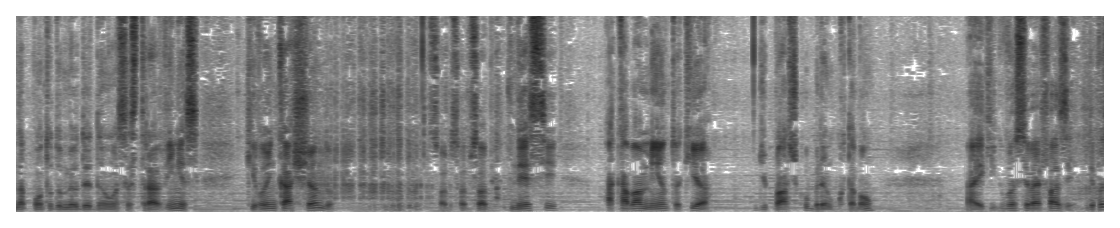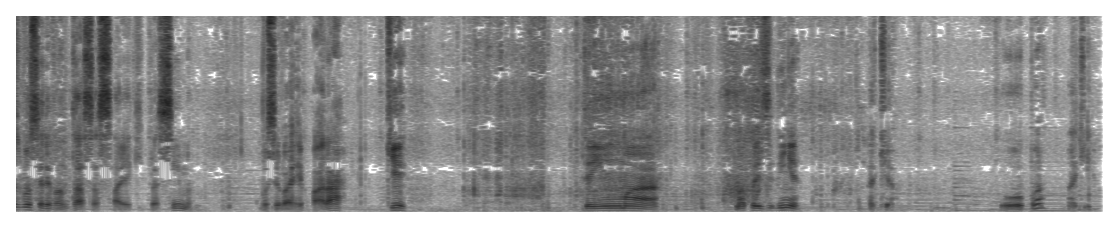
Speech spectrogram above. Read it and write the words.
na ponta do meu dedão, essas travinhas que vão encaixando, sobe, sobe, sobe, nesse acabamento aqui, ó, de plástico branco, tá bom? Aí o que, que você vai fazer? Depois que você levantar essa saia aqui pra cima, você vai reparar que tem uma, uma presilhinha aqui, ó. Opa, aqui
